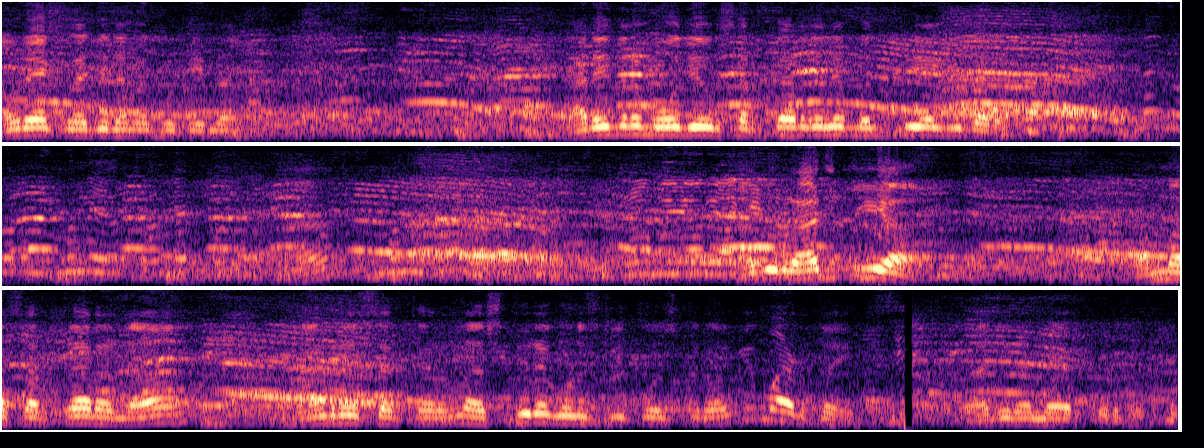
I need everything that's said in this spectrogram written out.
ಅವ್ರು ಯಾಕೆ ರಾಜೀನಾಮೆ ಕೊಟ್ಟಿಲ್ಲ? ನರೇಂದ್ರ ಮೋದಿ ಅವರು ಸರ್ಕಾರದಲ್ಲೇ ಮಂತ್ರಿಯಾಗಿದ್ದಾರೆ? ಅದು ರಾಜಕೀಯ. ನಮ್ಮ ಸರ್ಕಾರನ ಕಾಂಗ್ರೆಸ್ ಸರ್ಕಾರನ ಅಸ್ಥಿರಗೊಳಿಸ್ಲಿಕ್ಕೋಸ್ಕರವಾಗಿ ಮಾಡ್ತಾ ಇದೆ ರಾಜೀನಾಮೆ ಯಾಕೆ ಕೊಡಬೇಕು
